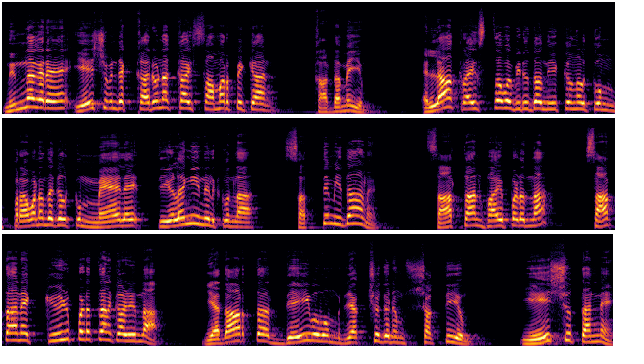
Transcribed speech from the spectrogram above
നിന്ദകരെ യേശുവിന്റെ കരുണക്കായി സമർപ്പിക്കാൻ കടമയും എല്ലാ ക്രൈസ്തവ വിരുദ്ധ നീക്കങ്ങൾക്കും പ്രവണതകൾക്കും മേലെ തിളങ്ങി നിൽക്കുന്ന സത്യം ഇതാണ്. സാത്താൻ ഭയപ്പെടുന്ന സാത്താനെ കീഴ്പ്പെടുത്താൻ കഴിയുന്ന യഥാർത്ഥ ദൈവവും രക്ഷകനും ശക്തിയും യേശു തന്നെ.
